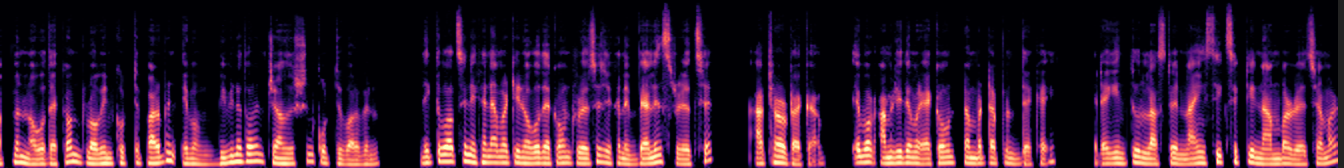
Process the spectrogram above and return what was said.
আপনার নগদ অ্যাকাউন্ট লগ করতে পারবেন এবং বিভিন্ন ধরনের ট্রানজাকশন করতে পারবেন। দেখতে পাচ্ছেন এখানে আমার একটি নগদ অ্যাকাউন্ট রয়েছে যেখানে ব্যালেন্স রয়েছে আঠারো টাকা এবং আমি যদি আমার অ্যাকাউন্ট নাম্বারটা আপনাদের দেখাই, এটা কিন্তু লাস্টে নাইন সিক্স একটি নাম্বার রয়েছে আমার।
